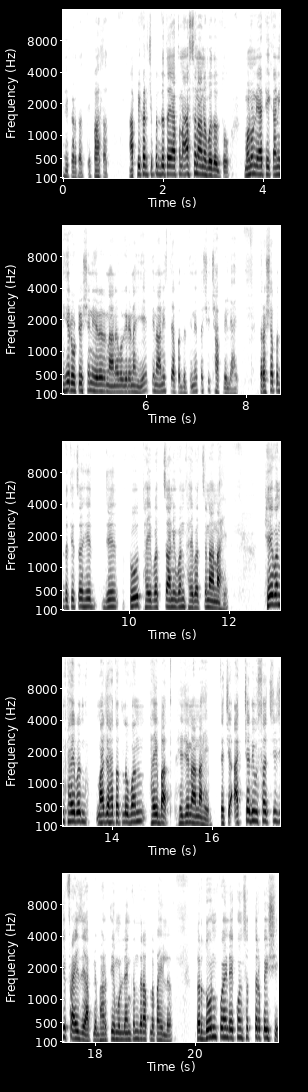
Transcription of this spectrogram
हे करतात ते पाहतात. आपलीकडची पद्धत आहे आपण असं नाणं बदलतो. म्हणून या ठिकाणी हे रोटेशन एरर नाणं वगैरे नाही आहे ते नाणीच त्या पद्धतीने तशी छापलेली आहे तर अशा पद्धतीचं हे जे टू थाईबातचं आणि वन थाईबातचं नाणं आहे हे वन थाईबात माझ्या हातातलं वन थाईबात हे जे नाणं आहे त्याची आजच्या दिवसाची जी प्राइस आहे आपले भारतीय मूल्यांकन जर आपलं पाहिलं तर दोन पॉईंट एकोणसत्तर पैसे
